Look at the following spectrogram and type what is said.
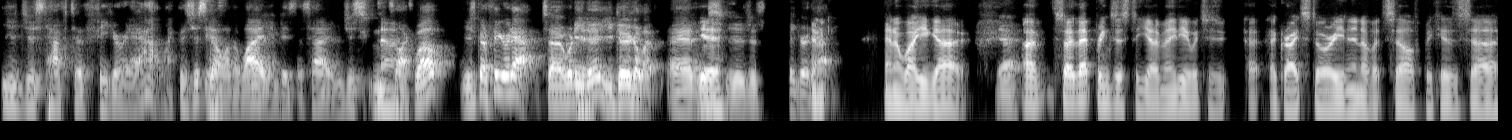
you just have to figure it out. Like there's just yes. no other way in business. Hey, you just no. it's like, well, you just got to figure it out. So what do you do? You Google it and yeah. you just figure it and, out. And away you go. Yeah. Um, so that brings us to Yo Media, which is a, a, great story in and of itself because uh,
